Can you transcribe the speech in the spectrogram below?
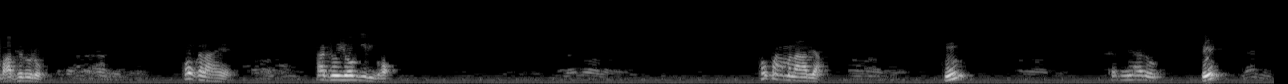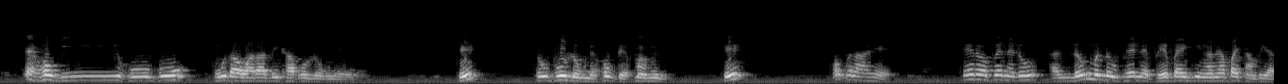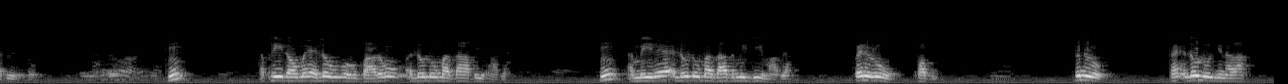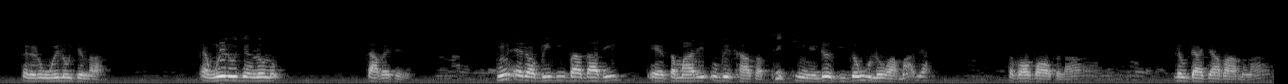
ဘာဖြစ်လို့တော့ဟုတ်ကလားဟဲ့အတူယောဂီတွေကဟုတ်ပါမလားဗျဟင်ခင်ဗျားတို့ဟင်အဲဟုတ်ပြီဟိုဘိုးမူတာဝါရသိခါဖို့လုံနေဟင်တို့ဖို့လုံနေဟုတ်တယ်မှန်ပြီဟင် ဟုတ်ကလားဟဲ့အဲ့တော့ဘယ်နဲ့တို့အလုံးမလုံးဖဲနဲ့ဘယ်ပိုင်ချင်းငါများပိုက်ဆံပေးရတွေ့တယ်တို့ဟင်အဖေတော်မဲအလုံးဟိုဘာတော့အလုံးလုံးမသားပေးပါဗျဟင်အမေလည်းအလုံးလုံးမသားသမီးပေးပါဗျဘယ်နဲ့တို့ဘာဘူးဘယ်နဲ့တို့အဲအလုံးလုံးကျင်လားဘယ်နဲ့တို့ဝေးလုံးကျင်လားအဲဝေးလုံးကျင်လုံးလို့ဒါပဲတင်ဟင်အဲ့တော့ဘီတိပါတာဒီအဲတမာရီဥပိ္ပခါဆိုဖြစ်ချင်ရင်တို့ဒီသုံးခုလောက်ပါမှာဗျသဘောပေါက်ကလားလောက်တာကြပါမလား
